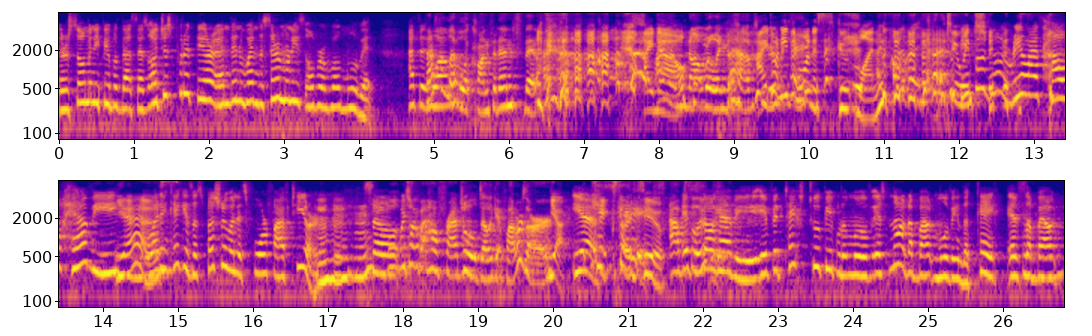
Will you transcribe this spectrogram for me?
There are so many people that says, oh, just put it there, and then when the ceremony is over, we'll move it. I said, That's well, a level of confidence that I, I I'm not willing to have. To I don't even cake. want to scoot one. Two people inches. don't realize how heavy Yes. wedding cake is, especially when it's four or five tier. So Well, we talk about how fragile delicate flowers are. Yeah. Yes. Cakes are too. Absolutely. It's so heavy. If it takes two people to move, it's not about moving the cake. It's Mm-hmm. about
